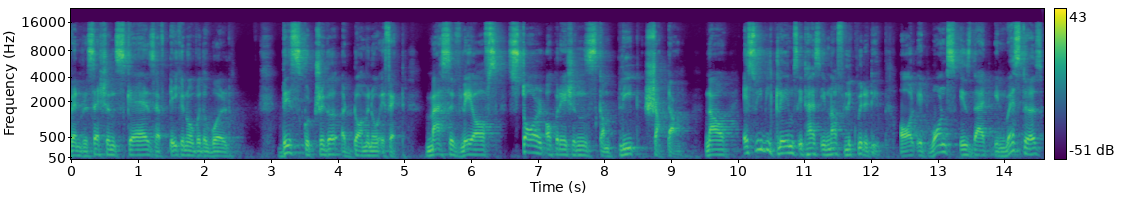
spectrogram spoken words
when recession scares have taken over the world. This could trigger a domino effect massive layoffs, stalled operations, complete shutdown. Now, SVB claims it has enough liquidity. All it wants is that investors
